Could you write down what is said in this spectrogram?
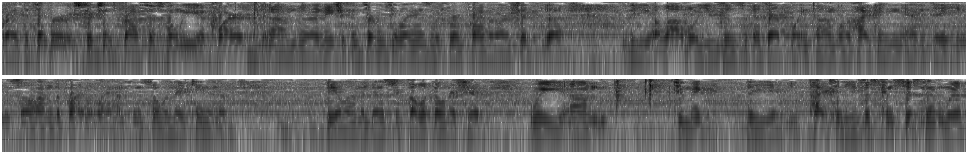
Right, the temporary restrictions process, when we acquired um, the Nature Conservancy lands, which were in private ownership, the the allowable uses at that point in time were hiking and day use on the private lands. And so when they came into BLM administered public ownership, we, um, to make the types of uses consistent with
